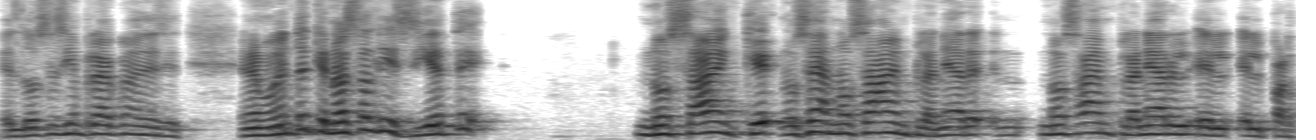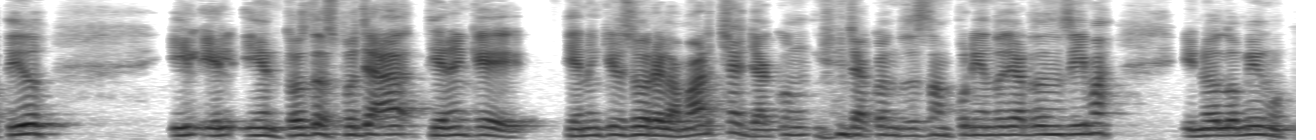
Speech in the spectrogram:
el 12 siempre va con el 17. En el momento en que no está el 17, no saben qué, o sea, no saben planear, no saben planear el, el partido. Y, y, entonces después ya tienen que, tienen que ir sobre la marcha, ya, con, ya cuando se están poniendo yardas encima, y no es lo mismo.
